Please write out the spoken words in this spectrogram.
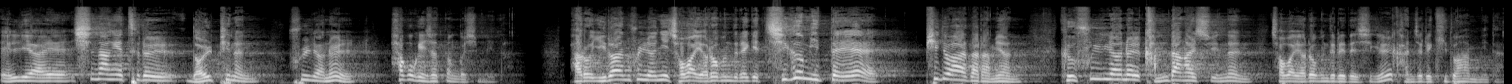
엘리야의 신앙의 틀을 넓히는 훈련을 하고 계셨던 것입니다. 바로 이러한 훈련이 저와 여러분들에게 지금 이때에 필요하다라면 그 훈련을 감당할 수 있는 저와 여러분들이 되시길 간절히 기도합니다.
